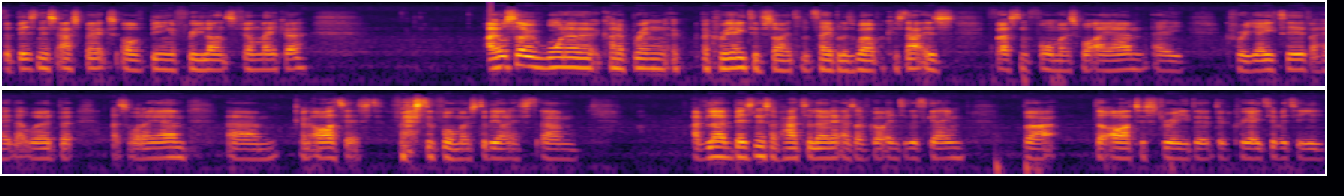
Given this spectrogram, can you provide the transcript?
the business aspects of being a freelance filmmaker, I also want to kind of bring a, a creative side to the table as well because that is first and foremost what I am a creative. I hate that word, but that's what I am. Um, an artist, first and foremost, to be honest. Um, I've learned business, I've had to learn it as I've got into this game, but the artistry, the the creativity,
